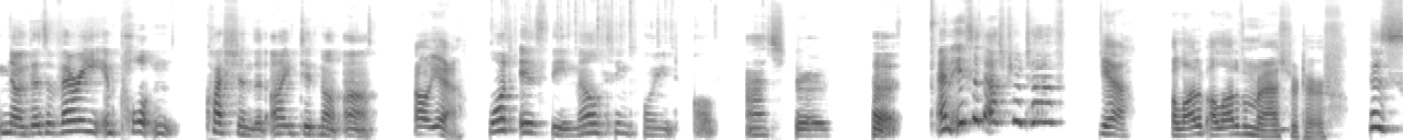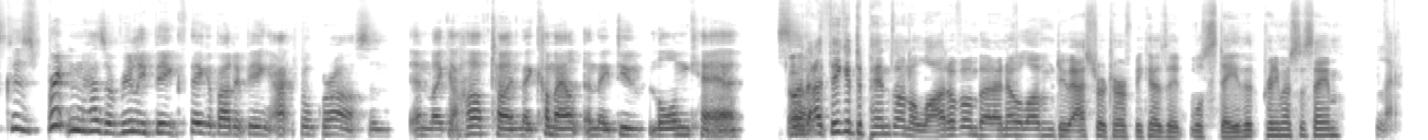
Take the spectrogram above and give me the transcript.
No, there's a very important question that I did not ask. Oh yeah, What is the melting point of AstroTurf? And is it AstroTurf? yeah. A lot of a lot of them are astroturf. Because cuz Britain has a really big thing about it being actual grass, and, and like at halftime they come out and they do lawn care. So, I think it depends on a lot of them, but I know a lot of them do astroturf because it will stay that pretty much the same. Black.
